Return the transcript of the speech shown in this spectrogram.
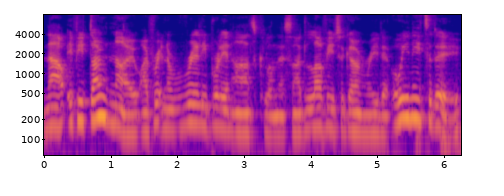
now if you don't know, I've written a really brilliant article on this, I'd love you to go and read it. All you need to do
